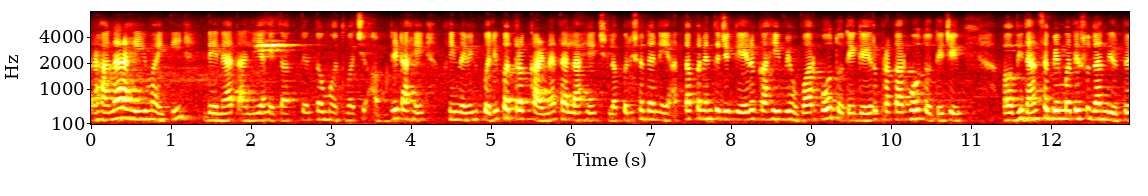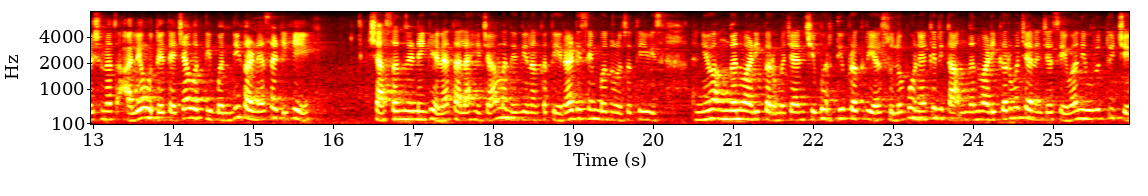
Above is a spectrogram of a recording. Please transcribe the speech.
राहणार आहे ही माहिती देण्यात आली आहे. तर अत्यंत महत्त्वाची अपडेट आहे. हे नवीन परिपत्रक काढण्यात आलं आहे. जिल्हा परिषदेने आत्तापर्यंत जे गैर काही व्यवहार होत होते गैरप्रकार होत होते जे विधानसभेमध्ये सुद्धा निर्देशनात आले होते त्याच्यावरती बंदी करण्यासाठी हे शासन निर्णय घेण्यात आला आहे ज्यामध्ये दिनांक तेरा डिसेंबर दोन हजार तेवीस अन्य अंगणवाडी कर्मचाऱ्यांची भरती प्रक्रिया सुलभ होण्याकरिता अंगणवाडी कर्मचाऱ्यांच्या सेवानिवृत्तीचे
